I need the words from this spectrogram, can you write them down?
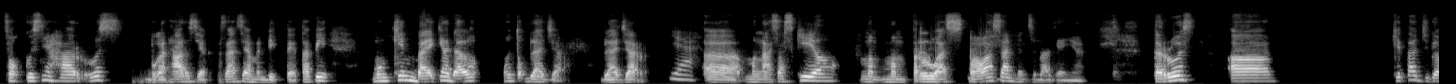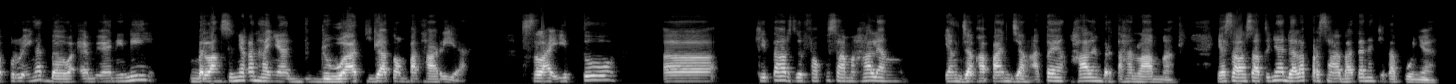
fokusnya harus bukan harus ya, kesan saya mendikte, tapi mungkin baiknya adalah untuk belajar, belajar yeah. Iya. uh, mengasah skill, mem memperluas wawasan dan sebagainya. Terus uh, kita juga perlu ingat bahwa MUN ini berlangsungnya kan hanya dua, tiga atau empat hari ya. Setelah itu uh, kita harus berfokus sama hal yang yang jangka panjang atau yang hal yang bertahan lama. Ya salah satunya adalah persahabatan yang kita punya.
